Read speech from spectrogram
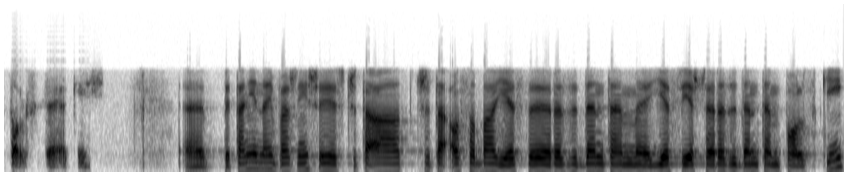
w Polsce jakieś? E, Pytanie najważniejsze jest, czy ta, czy ta osoba jest rezydentem, jest jeszcze rezydentem Polski,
